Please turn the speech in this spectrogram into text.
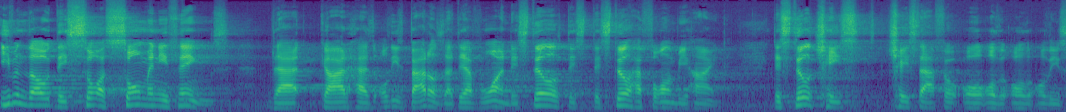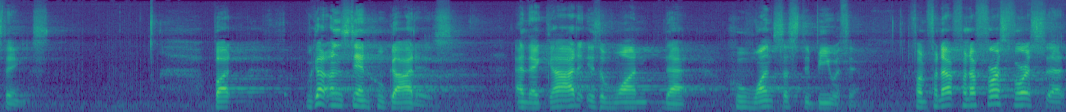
even though they saw so many things that God has, all these battles that they have won, they still, they, they still have fallen behind. They still chase, chase after all, all, all, all these things. But we got to understand who God is, and that God is the one that who wants us to be with Him. From, from, that, from that first verse that,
